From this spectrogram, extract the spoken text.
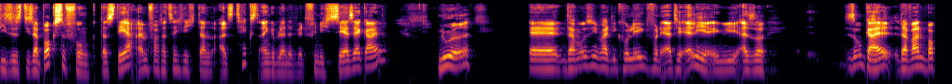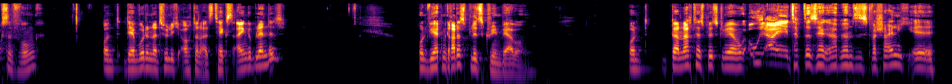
dieses, dieser Boxenfunk, dass der einfach tatsächlich dann als Text eingeblendet wird, finde ich sehr, sehr geil. Nur, äh, da muss ich mal die Kollegen von RTL hier irgendwie, also so geil, da war ein Boxenfunk und der wurde natürlich auch dann als Text eingeblendet und wir hatten gerade Splitscreen-Werbung. Und danach der Splitscreen-Werbung, oh ja, jetzt habt ihr es ja, haben sie es wahrscheinlich äh,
